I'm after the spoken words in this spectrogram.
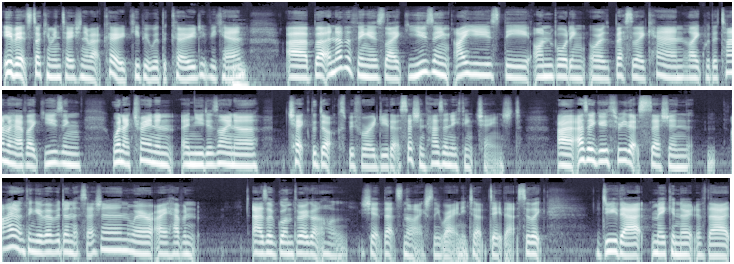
if it's documentation about code, keep it with the code if you can. Uh, but another thing is like using, I use the onboarding or as best as I can, like with the time I have, like using when I train an, a new designer, check the docs before I do that session. Has anything changed? Uh, as I go through that session, I don't think I've ever done a session where I haven't, as I've gone through, I've gone, oh shit, that's not actually right. I need to update that. So like, do that, make a note of that,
